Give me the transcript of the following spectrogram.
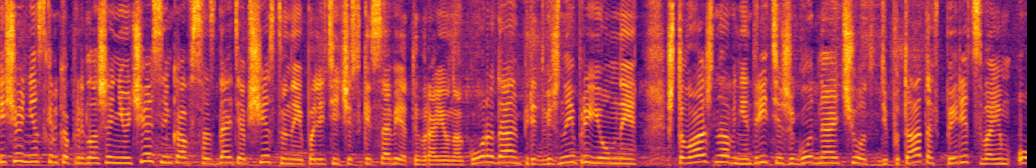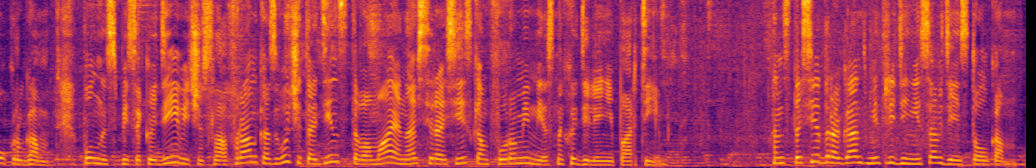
Еще несколько предложений участников – создать общественные политические советы в районах города, передвижные приемные. Что важно – внедрить ежегодный отчет депутатов перед своим округом. Полный список идей Вячеслав Франк озвучит 11 мая на Всероссийском форуме местных отделений партии. Анастасия Дороган, Дмитрий Денисов. День с толком.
